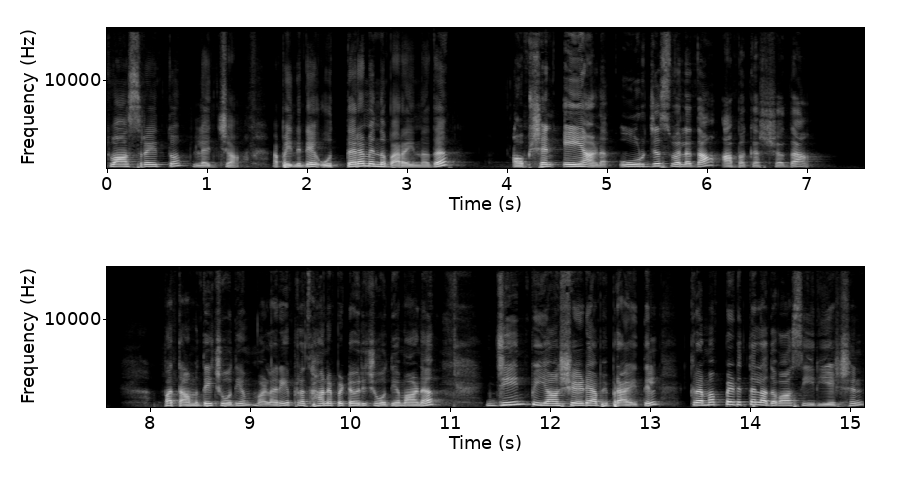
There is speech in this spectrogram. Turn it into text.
സ്വാശ്രയത്വം ലജ്ജ. അപ്പോൾ ഇതിന്റെ ഉത്തരം എന്ന് പറയുന്നത് ഓപ്ഷൻ എ ആണ് ഊർജസ്വലത അപകർഷത. പത്താമത്തെ ചോദ്യം വളരെ പ്രധാനപ്പെട്ട ഒരു ചോദ്യമാണ്. ജീൻ പിയാഷയുടെ അഭിപ്രായത്തിൽ ക്രമപ്പെടുത്തൽ അഥവാ സീരിയേഷൻ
